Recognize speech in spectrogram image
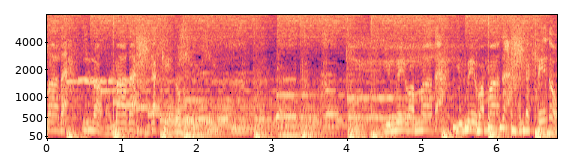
まだ今はまだだけど。夢はまだ夢はまだだけど。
